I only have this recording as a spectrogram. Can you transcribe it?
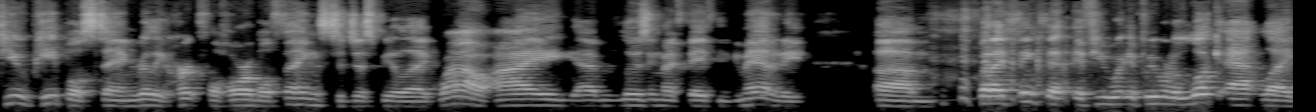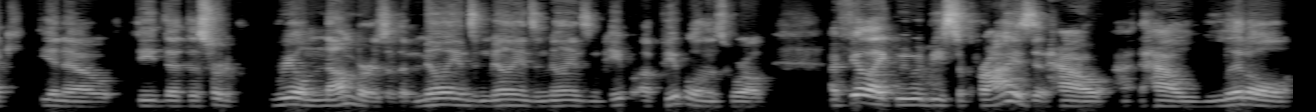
few people saying really hurtful horrible things to just be like wow i am losing my faith in humanity um, but i think that if you were if we were to look at like you know the, the the sort of real numbers of the millions and millions and millions and people of people in this world i feel like we would be surprised at how how little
